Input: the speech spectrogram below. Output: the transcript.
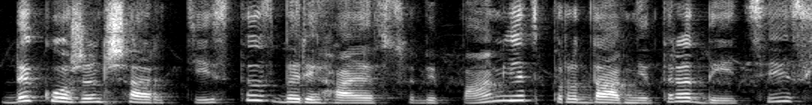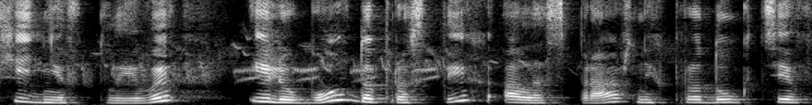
де кожен шар тіста зберігає в собі пам'ять про давні традиції, східні впливи і любов до простих, але справжніх продуктів.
